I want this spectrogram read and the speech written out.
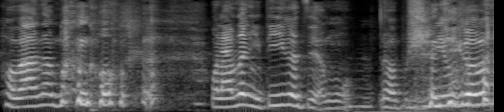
好吧，那关公，我来问你第一个节目，呃，不是第一个问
